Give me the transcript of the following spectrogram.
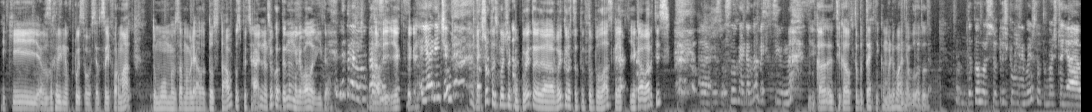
який взагалі не вписувався в цей формат. Тому ми замовляли доставку спеціально. Цю картину малювала Віка. Не треба Да, як, як, Я нічого. якщо хтось хоче купити, е, використати, то будь ласка, як, яка вартість? Слухайте, вона безцінна. Яка цікава в тебе техніка малювання була тут? До того, що трішки мені не вийшло, тому що я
